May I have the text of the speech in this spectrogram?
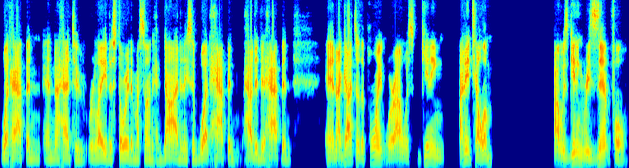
what happened, and I had to relay the story that my son had died. And they said, What happened? How did it happen? And I got to the point where I was getting, I didn't tell them, I was getting resentful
